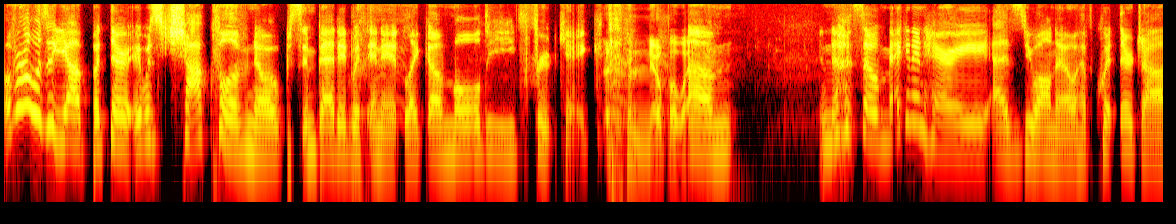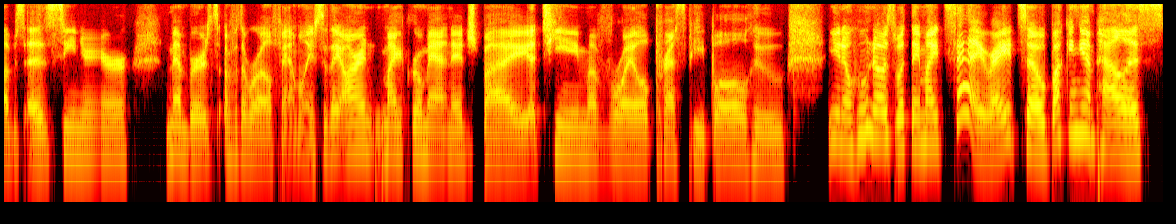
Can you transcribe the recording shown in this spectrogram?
overall was a yup, but there it was chock full of nopes embedded within it, like a moldy fruitcake. nope away. Um, no, so Meghan and Harry, as you all know, have quit their jobs as senior members of the royal family. So they aren't micromanaged by a team of royal press people who, you know, who knows what they might say, right? So Buckingham Palace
